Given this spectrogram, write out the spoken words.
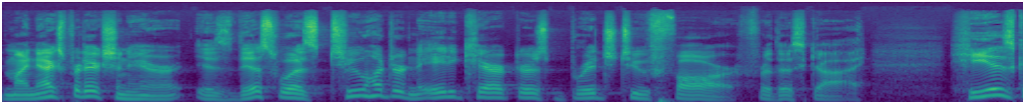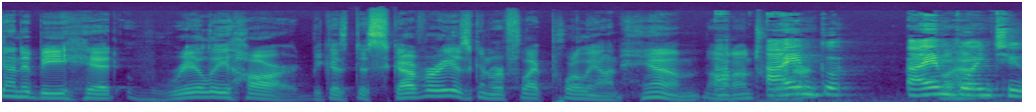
my next prediction here is this was 280 characters bridge too far for this guy. He is going to be hit really hard because Discovery is going to reflect poorly on him, not on Twitter. I am go- I am going to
